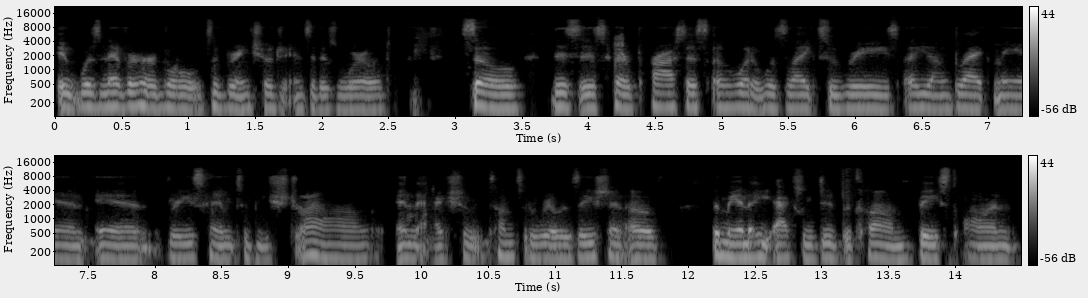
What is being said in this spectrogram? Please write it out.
it was never her goal to bring children into this world. So this is her process of what it was like to raise a young black man and raise him to be strong and actually come to the realization of the man that he actually did become based on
